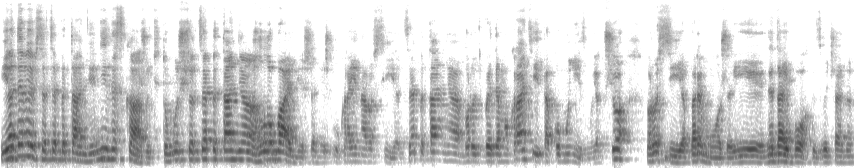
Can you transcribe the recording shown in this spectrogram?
Я дивився це питання. Ні, не скажуть, тому що це питання глобальніше ніж Україна-Росія. Це питання боротьби демократії та комунізму. Якщо Росія переможе і не дай Бог, звичайно,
